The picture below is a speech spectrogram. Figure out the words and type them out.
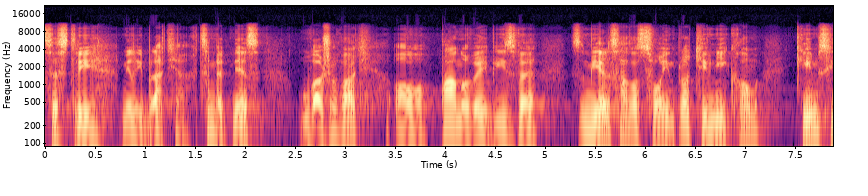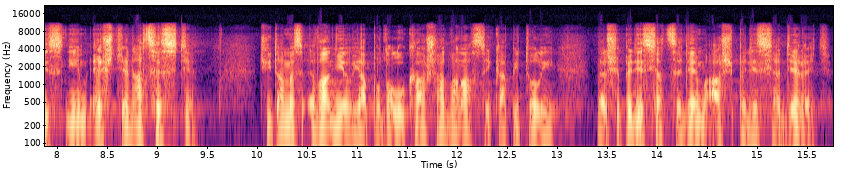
Sestry, milí bratia, chceme dnes uvažovať o pánovej výzve Zmier sa so svojim protivníkom, kým si s ním ešte na ceste. Čítame z Evanielia podľa Lukáša 12. kapitoly, verše 57 až 59.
